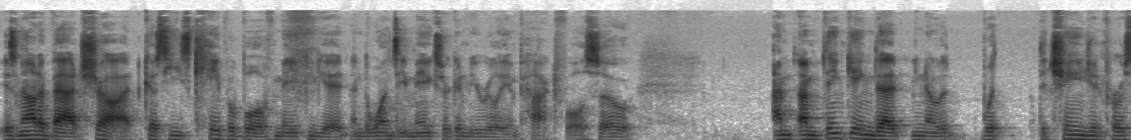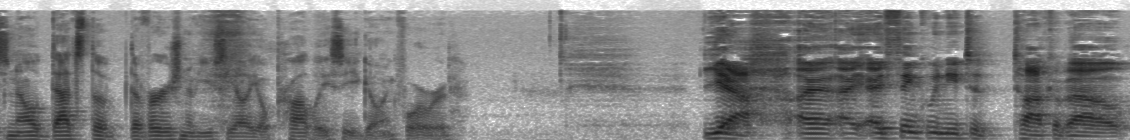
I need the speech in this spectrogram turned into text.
is not a bad shot because he's capable of making it, and the ones he makes are going to be really impactful. So I'm I'm thinking that you know with the change in personnel, that's the the version of UCLA you'll probably see going forward. Yeah, I, I, I think we need to talk about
